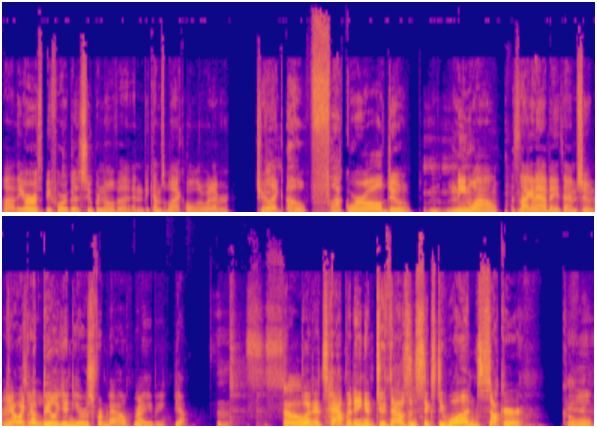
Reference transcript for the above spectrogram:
uh, the Earth before it goes supernova and becomes a black hole or whatever. So you're like, oh fuck, we're all doomed. N- Meanwhile, it's not gonna happen anytime soon, right? Yeah, like So- a billion years from now, Right. maybe. Yeah. So But it's happening in 2061, sucker. Cool.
